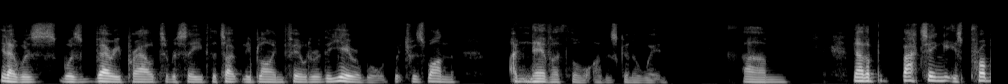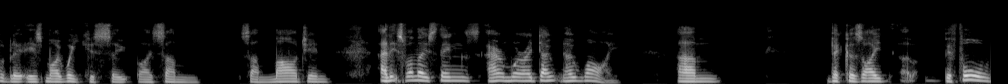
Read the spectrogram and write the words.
you know was was very proud to receive the Totally Blind Fielder of the Year award, which was one I never thought I was going to win. Um, now the batting is probably is my weakest suit by some some margin, and it's one of those things, Aaron, where I don't know why. Um, because I uh, before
